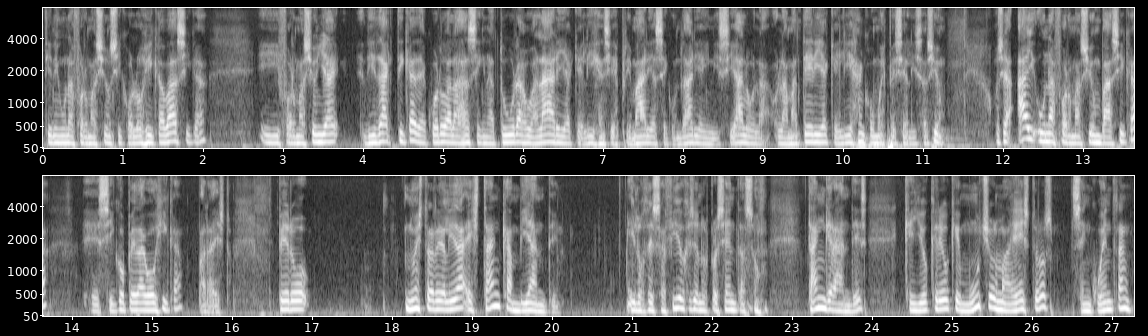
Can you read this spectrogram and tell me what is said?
tienen una formación psicológica básica y formación ya didáctica de acuerdo a las asignaturas o al área que eligen, si es primaria, secundaria, inicial o la, o la materia que elijan como especialización. O sea, hay una formación básica eh, psicopedagógica para esto. Pero nuestra realidad es tan cambiante y los desafíos que se nos presentan son tan grandes que yo creo que muchos maestros se encuentran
